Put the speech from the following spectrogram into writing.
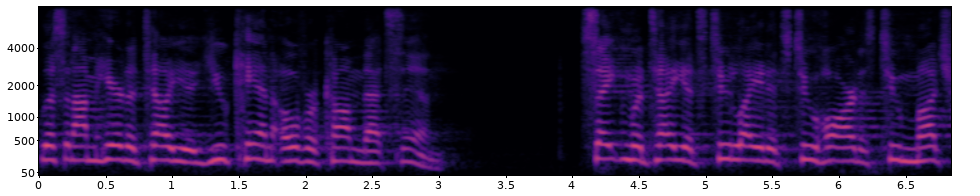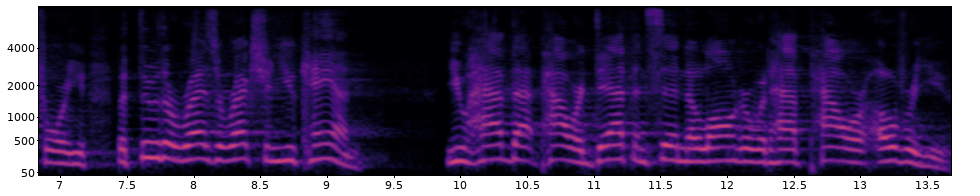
Listen, I'm here to tell you, you can overcome that sin. Satan would tell you it's too late, it's too hard, it's too much for you, but through the resurrection, you can. You have that power. Death and sin no longer would have power over you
